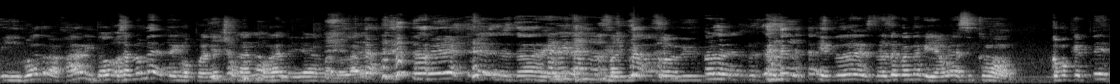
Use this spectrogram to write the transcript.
y voy a trabajar y todo. O sea, no me detengo, pues, de hecho, gana, ahora leía mano larga. Estaba de- Permítanos. Mañoso, sí. Perdón. Y entonces te das de cuenta que ya voy así como. Como que te-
